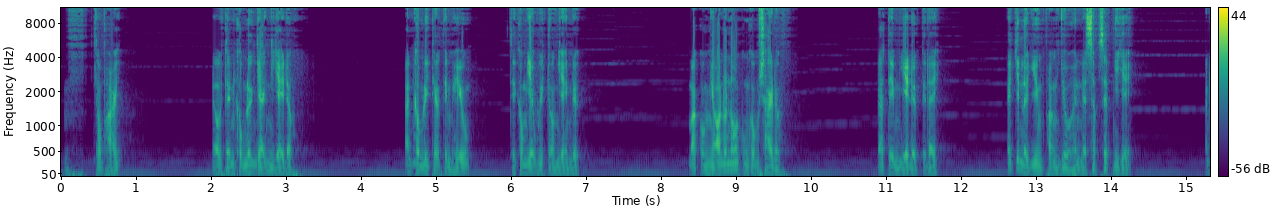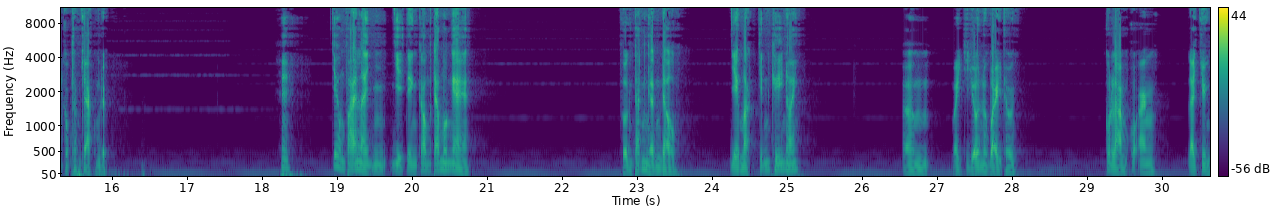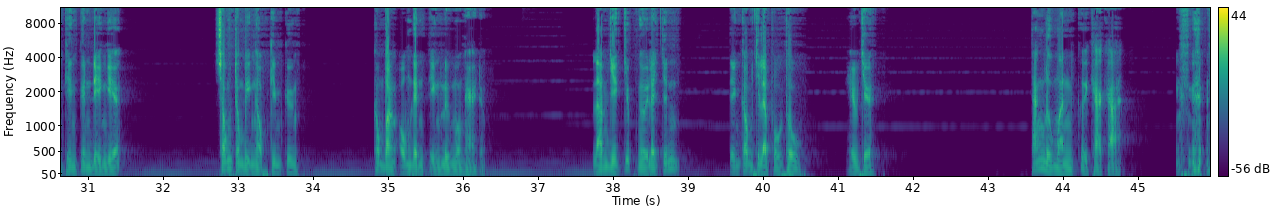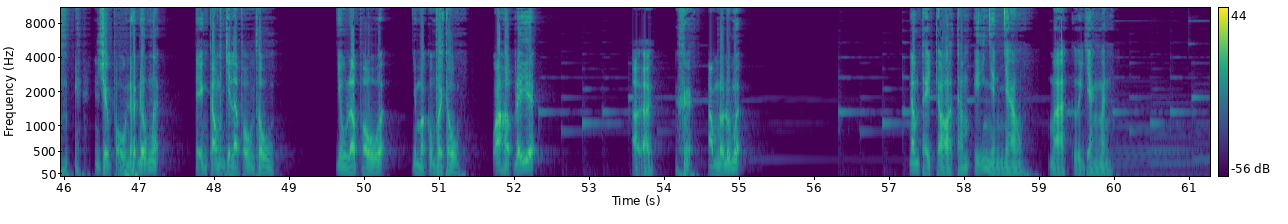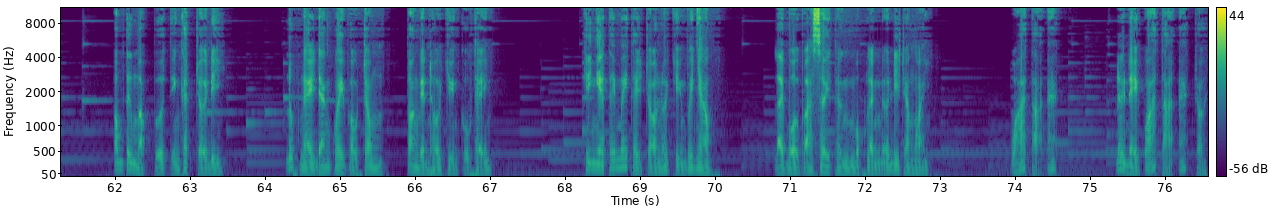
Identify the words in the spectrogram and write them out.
Không phải. Nội tình không đơn giản như vậy đâu. Anh không đi theo tìm hiểu Thì không giải quyết trọn vẹn được. Mà con nhỏ nó nói cũng không sai đâu. Đã tìm về được tới đây ấy chính là duyên phận vô hình đã sắp xếp như vậy. Anh không tham gia cũng được. Chứ không phải là vì tiền công trả mỗi ngày à? Phượng Thánh ngẩng đầu vẻ mặt chính khí nói Ờ, mày chỉ dối nói vậy thôi. Có làm có ăn Là chuyện thiên kinh địa nghĩa. Sống trong biển ngọc kim cương Không bằng ổn định tiền lương mỗi ngày đâu Làm việc giúp người là chính Tiền công chỉ là phụ thu Hiểu chưa? Thắng lưu manh cười khà khà. Sư phụ nói đúng á Tiền công chỉ là phụ thu. Dù là phụ á Nhưng mà cũng phải thu Quá hợp lý á Ờ ờ. Ông nói đúng á. Năm thầy trò thăm ý nhìn nhau Mà cười gian manh. Ông Tư Mập vừa tiễn khách rời đi, Lúc này đang quay vào trong Toan định hỏi chuyện cụ thể. Khi nghe thấy mấy thầy trò nói chuyện với nhau, Lại vội vã xoay thân một lần nữa đi ra ngoài. Quá tà ác, Nơi này quá tà ác rồi.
